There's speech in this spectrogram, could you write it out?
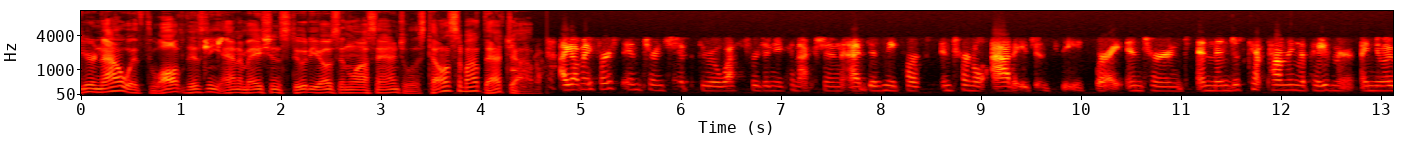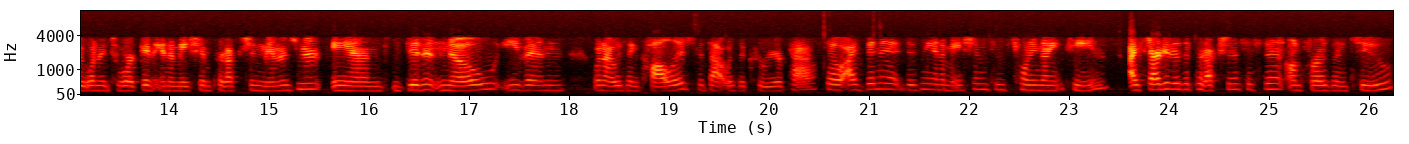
You're now with Walt Disney Animation Studios in Los Angeles. Tell us about that job. I got my first internship through a West Virginia connection at Disney Parks internal ad agency where I interned and then just kept pounding the pavement. I knew I wanted to work in animation production management and didn't know even when I was in college that that was a career path. So I've been at Disney Animation since 2019. I started as a production assistant on Frozen 2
